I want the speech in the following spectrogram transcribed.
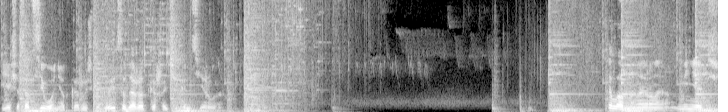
Я сейчас от всего не откажусь, как говорится, даже от кошачьей консервы. Да ладно, наверное, менять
